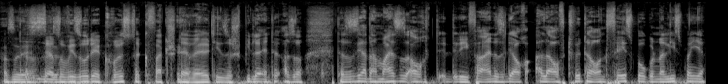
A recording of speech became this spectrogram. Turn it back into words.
Also Das ist ja äh, sowieso der größte Quatsch der Welt, diese Spieler. Also, das ist ja dann meistens auch, die Vereine sind ja auch alle auf Twitter und Facebook und da liest man hier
